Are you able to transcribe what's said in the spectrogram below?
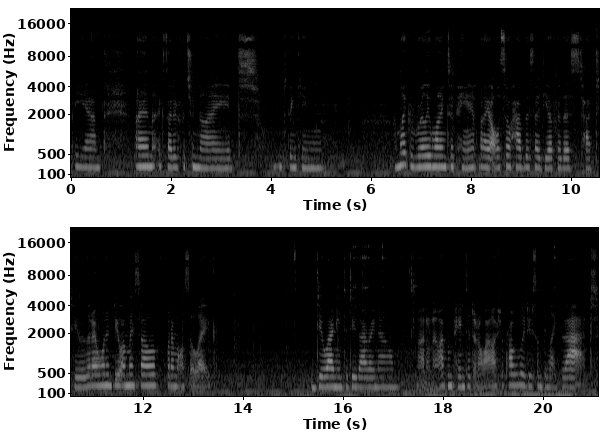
but yeah. I'm excited for tonight. I'm thinking, I'm like really wanting to paint, but I also have this idea for this tattoo that I want to do on myself, but I'm also like, do I need to do that right now? I don't know. I haven't painted in a while. I should probably do something like that.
